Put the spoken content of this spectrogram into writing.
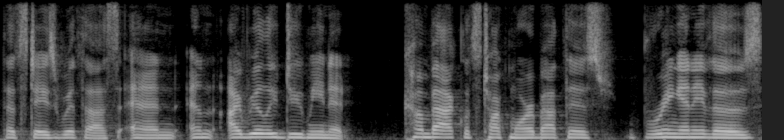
that stays with us. And and I really do mean it come back. Let's talk more about this. Bring any of those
